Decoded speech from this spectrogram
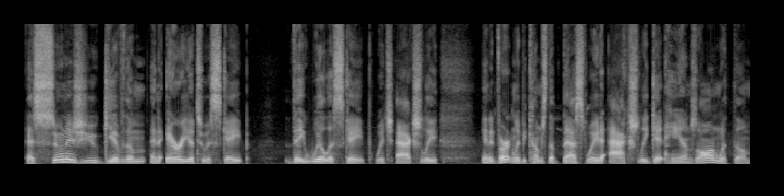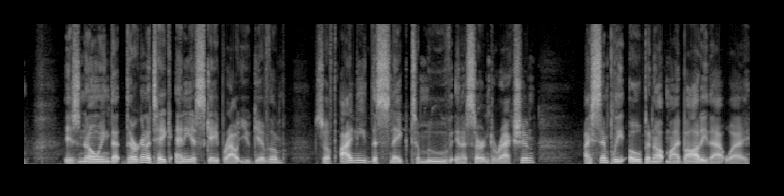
As soon as you give them an area to escape, they will escape, which actually inadvertently becomes the best way to actually get hands on with them is knowing that they're going to take any escape route you give them. So if I need the snake to move in a certain direction, I simply open up my body that way.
